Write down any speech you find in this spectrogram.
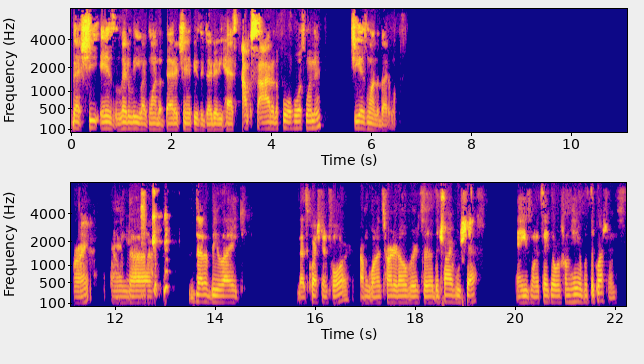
that she is literally like one of the better champions that WWE has outside of the four horsewomen. She is one of the better ones. Right. And uh, that'll be like, that's question four. I'm going to turn it over to the tribal chef, and he's going to take over from here with the questions.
